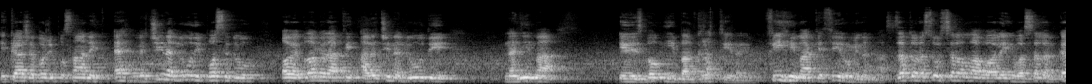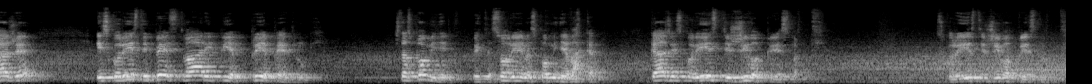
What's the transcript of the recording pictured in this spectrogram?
I kaže Boži poslanik, eh, većina ljudi posjedu ove blagodati, a većina ljudi na njima ili zbog njih bankrotiraju. Fihima kethiru minan nas. Zato Rasul sallallahu alaihi wasallam kaže, iskoristi pet stvari prije, prije pet drugih. Šta spominje? Vidite, svo vrijeme spominje vakat. Kaže, iskoristi život prije smrti. Iskoristi život prije smrti.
